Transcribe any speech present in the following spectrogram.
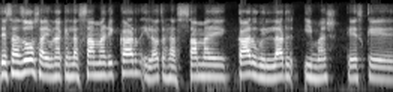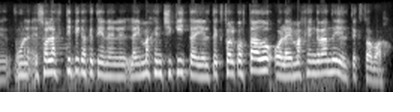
De esas dos hay una que es la summary card y la otra es la summary card with large image, que es que una- son las típicas que tienen la imagen chiquita y el texto al costado o la imagen grande y el texto abajo.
